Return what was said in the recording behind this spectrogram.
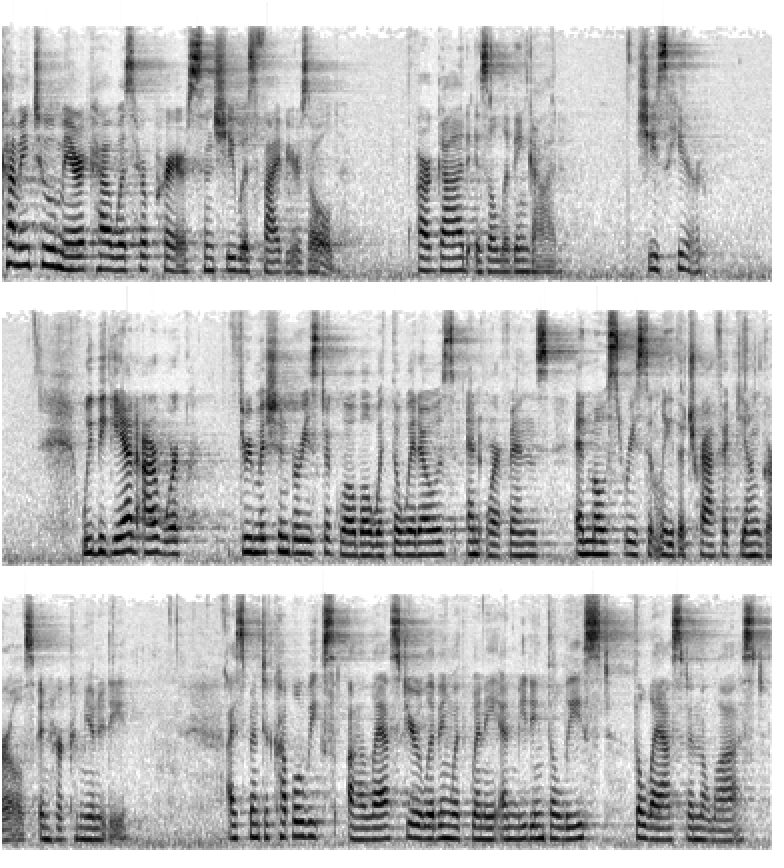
Coming to America was her prayer since she was five years old. Our God is a living God. She's here. We began our work through Mission Barista Global with the widows and orphans, and most recently, the trafficked young girls in her community. I spent a couple of weeks uh, last year living with Winnie and meeting the least, the last, and the lost.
